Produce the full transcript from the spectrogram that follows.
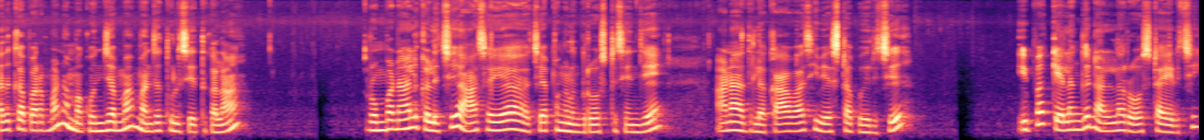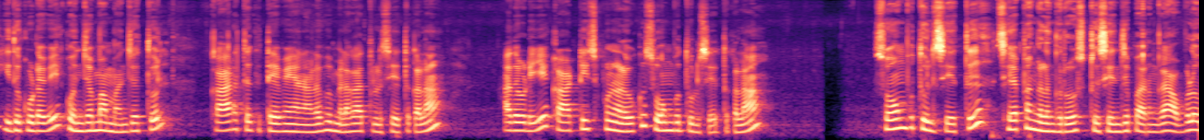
அதுக்கப்புறமா நம்ம கொஞ்சமாக மஞ்சத்தூள் சேர்த்துக்கலாம். ரொம்ப நாள் கழித்து ஆசையாக சேப்பங்கிழங்கு ரோஸ்ட்டு செஞ்சேன். ஆனால் அதில் காவாசி வேஸ்ட்டாக போயிடுச்சு இப்போ கிழங்கு நல்லா ரோஸ்ட் ஆயிடுச்சு இது கூடவே கொஞ்சமாக மஞ்சத்தூள் காரத்துக்கு தேவையான அளவு மிளகாத்தூள் சேர்த்துக்கலாம். அதோடைய கால் டீஸ்பூன் அளவுக்கு சோம்புத்தூள் சேர்த்துக்கலாம். சோம்புத்தூள் சேர்த்து சேப்பங்கிழங்கு ரோஸ்ட்டு செஞ்சு பாருங்கள் அவ்வளோ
